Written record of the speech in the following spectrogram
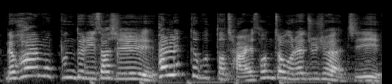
근데 화해목 분들이 사실 팔레트부터 잘 선정을 해주셔야지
